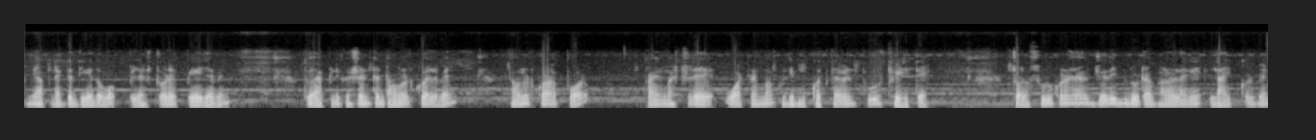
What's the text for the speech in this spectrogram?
আমি আপনাকে দিয়ে দেবো প্লে স্টোরে পেয়ে যাবেন। তো অ্যাপ্লিকেশনটা ডাউনলোড করে নেবেন। ডাউনলোড করার পর কাইন মাস্টারে ওয়াটারমার্ক রিমুভ করতে পারবেন পুরো ফ্রিতে চলো শুরু করা যাক। যদি ভিডিওটা ভালো লাগে লাইক করবেন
